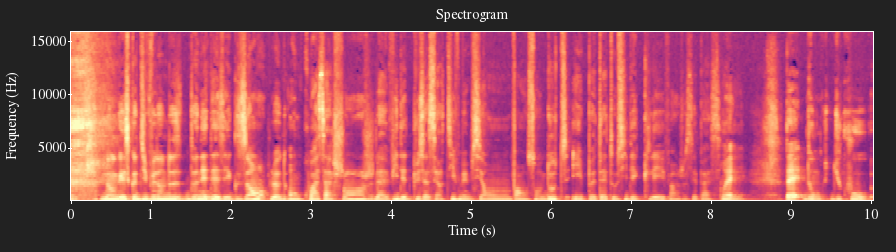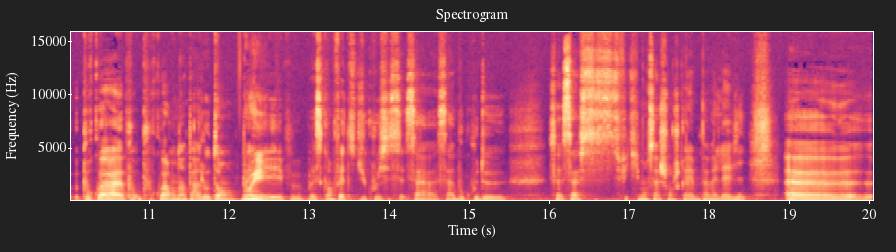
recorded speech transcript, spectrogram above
donc, est-ce que tu peux nous donner des exemples en quoi ça change la vie d'être plus assertive, même si on, enfin, on s'en doute, et peut-être aussi des clés, enfin je sais pas si... Ouais. Ben, donc, du coup, pourquoi, pourquoi on en parle autant? Oui. Parce qu'en fait, du coup, ça, ça a beaucoup de... Ça, ça, effectivement, ça change quand même pas mal la vie. Euh,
